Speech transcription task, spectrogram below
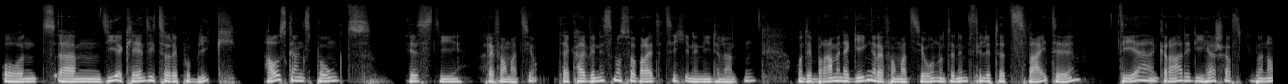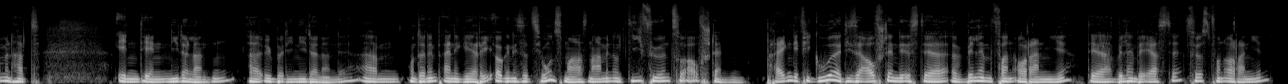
Und ähm, die erklären sich zur Republik. Ausgangspunkt ist die Reformation. Der Calvinismus verbreitet sich in den Niederlanden und im Rahmen der Gegenreformation unternimmt Philipp II., der gerade die Herrschaft übernommen hat, in den Niederlanden, äh, über die Niederlande, ähm, unternimmt einige Reorganisationsmaßnahmen und die führen zu Aufständen. Prägende Figur dieser Aufstände ist der Willem van Oranje, der Wilhelm I., Fürst von Oranien.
